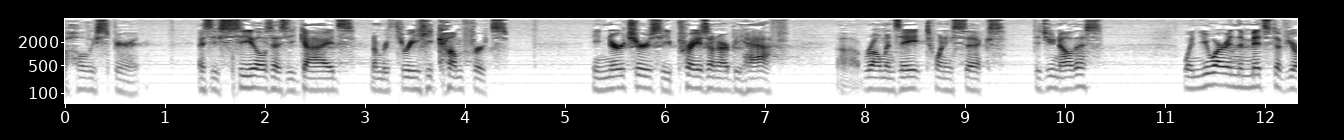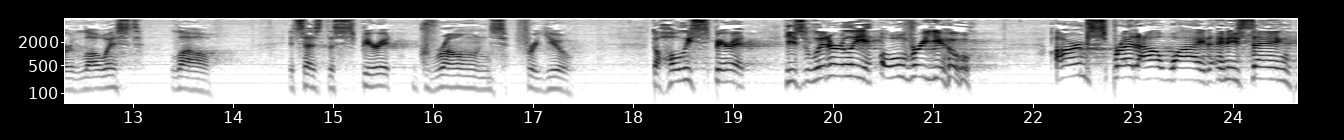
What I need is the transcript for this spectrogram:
The Holy Spirit, as He seals, as He guides. Number three, He comforts. He nurtures, He prays on our behalf. Uh, Romans 8, 26. Did you know this? When you are in the midst of your lowest low, it says the Spirit groans for you. The Holy Spirit, He's literally over you arms spread out wide, and he's saying,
